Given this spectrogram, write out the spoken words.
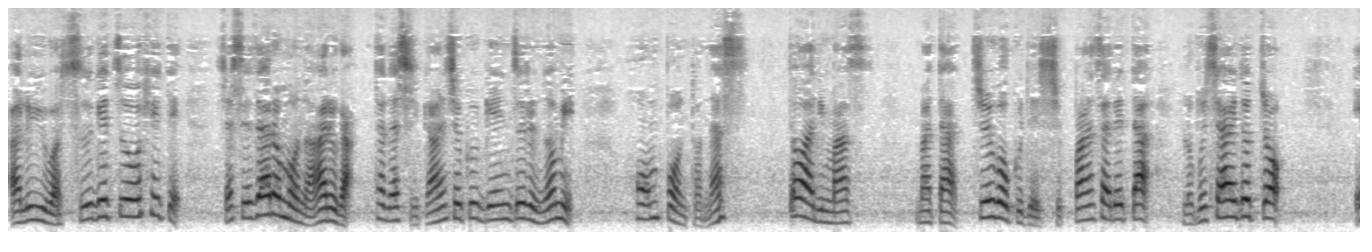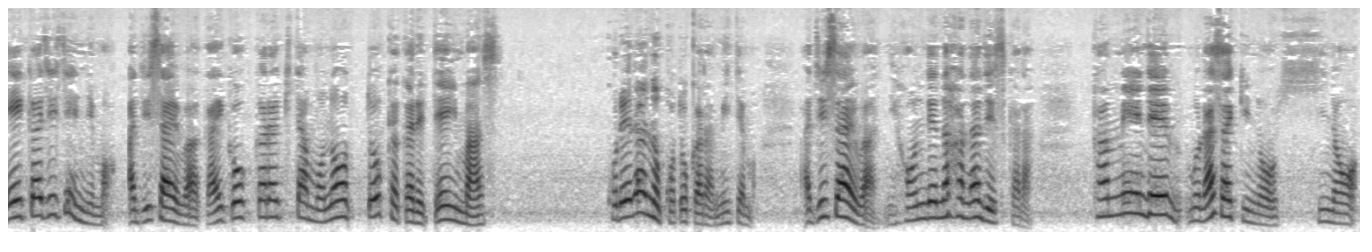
あるいは数月を経て、させざるものあるが、ただし願色減ずるのみ、本本となす、とあります。また、中国で出版されたロブサイド著、英華辞典にも、アジサイは外国から来たものと書かれています。これらのことから見ても、アジサイは日本での花ですから、感銘で紫の日の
